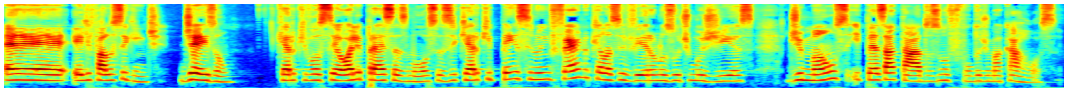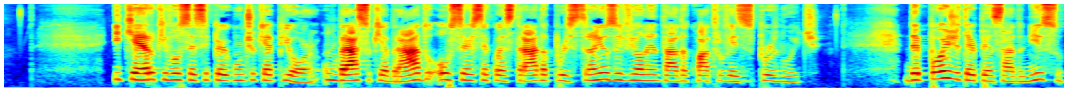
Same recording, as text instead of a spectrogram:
É, ele fala o seguinte: Jason, quero que você olhe para essas moças e quero que pense no inferno que elas viveram nos últimos dias, de mãos e pés atados no fundo de uma carroça. E quero que você se pergunte o que é pior: um braço quebrado ou ser sequestrada por estranhos e violentada quatro vezes por noite. Depois de ter pensado nisso,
